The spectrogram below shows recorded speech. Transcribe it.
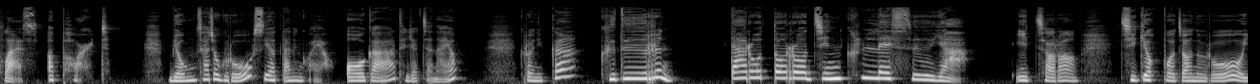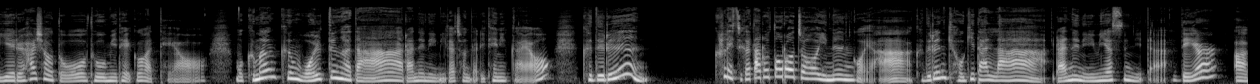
class apart. 명사적으로 쓰였다는 거예요. 어가 들렸잖아요. 그러니까 그들은 따로 떨어진 클래스야. 이처럼 직역 버전으로 이해를 하셔도 도움이 될 것 같아요. 뭐 그만큼 월등하다라는 의미가 전달이 되니까요. 그들은 클래스가 따로 떨어져 있는 거야. 그들은 격이 달라 라는 의미였습니다. They are a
